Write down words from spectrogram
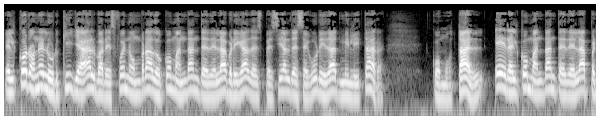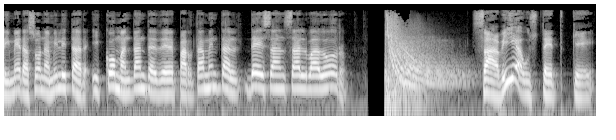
el coronel Urquilla Álvarez fue nombrado comandante de la Brigada Especial de Seguridad Militar. Como tal, era el comandante de la primera zona militar y comandante departamental de San Salvador. ¿Sabía usted que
